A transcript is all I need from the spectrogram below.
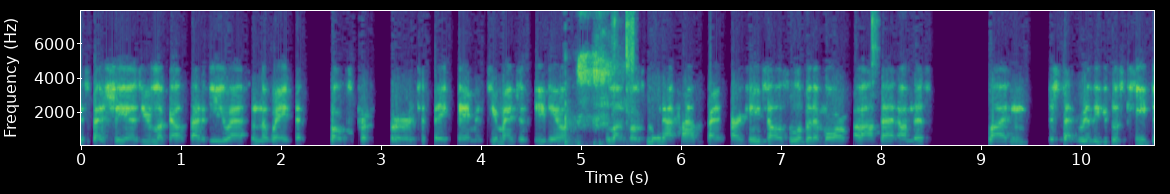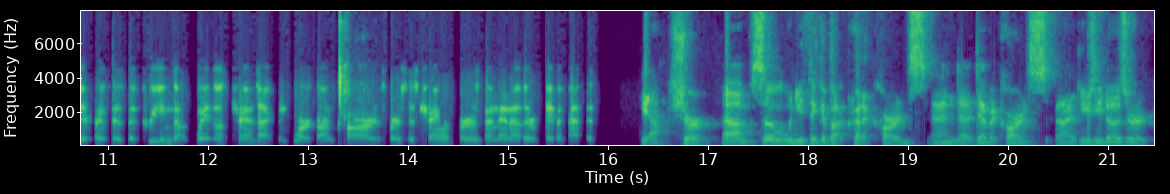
especially as you look outside of the U.S. and the way that folks prefer to take payments. You mentioned, you know, a lot of folks may not have credit card. Can you tell us a little bit more about that on this slide and just that really those key differences between the way those transactions work on cards versus transfers and then other payment methods. Yeah, sure. Um, so when you think about credit cards and uh, debit cards, uh, usually those are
